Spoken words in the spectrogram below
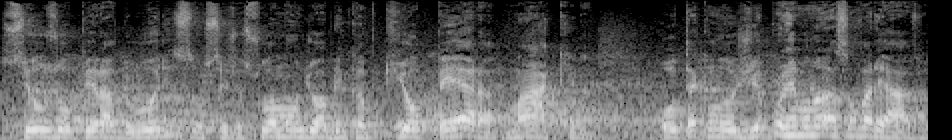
seus operadores, ou seja, sua mão de obra em campo que opera máquina ou tecnologia por remuneração variável,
